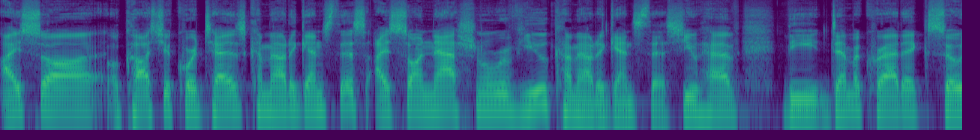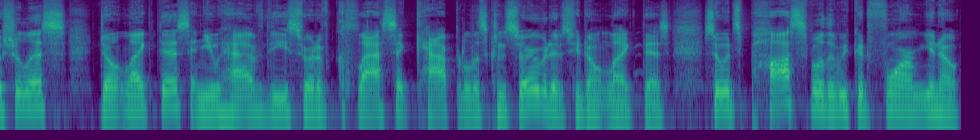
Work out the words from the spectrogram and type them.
I saw Ocasio Cortez come out against this. I saw National Review come out against this. You have the Democratic socialists don't like this, and you have the sort of classic capitalist conservatives who don't like this. So it's possible that we could form, you know,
